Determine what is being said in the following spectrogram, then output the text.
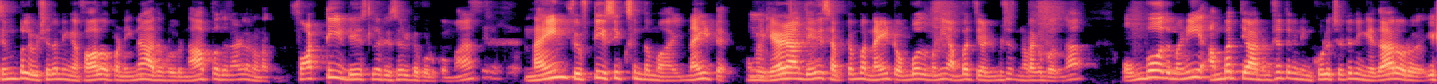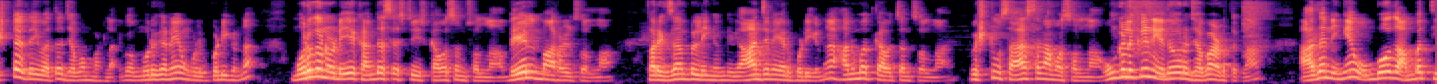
சிம்பிள் விஷயத்த நீங்க ஃபாலோ பண்ணீங்கன்னா அது உங்களுக்கு நாற்பது நாள்ல நடக்கும். ஃபார்ட்டி டேஸ்ல ரிசல்ட் கொடுக்குமா நைன் ஃபிஃப்டி சிக்ஸ் இந்த நைட்டு உங்களுக்கு ஏழாம் தேதி செப்டம்பர் நைட் ஒம்பது மணி ஐம்பத்தி ஏழு நிமிஷத்துக்கு நடக்க போகுதுன்னா ஒம்பது மணி ஐம்பத்தி ஆறு நிமிஷத்துக்கு நீங்கள் குளிச்சுட்டு நீங்கள் ஏதாவது ஒரு இஷ்ட தெய்வத்தை ஜெபம் பண்ணலாம். இப்போ முருகனே உங்களுக்கு பிடிக்கும்னா முருகனுடைய கந்த சஷ்டி கவசம் சொல்லலாம் வேல்மாறல் சொல்லலாம். ஃபார் எக்ஸாம்பிள் நீங்கள் ஆஞ்சநேயர் பிடிக்கும்னா ஹனுமத் கவச்சம் சொல்லலாம் விஷ்ணு சஹஸ்ரநாமம் சொல்லலாம். உங்களுக்குன்னு ஏதோ ஒரு ஜெபம் எடுத்துக்கலாம். அதை நீங்கள் ஒம்பது ஐம்பத்தி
